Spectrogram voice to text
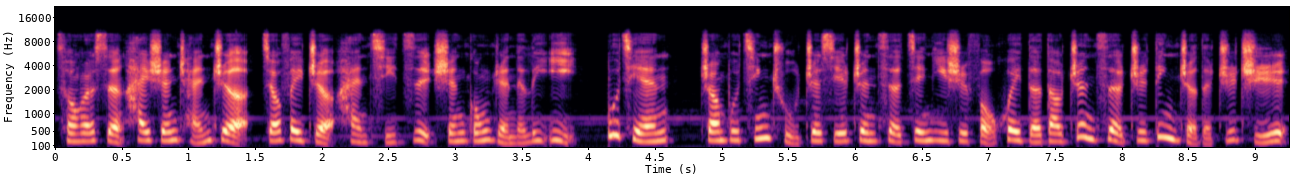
从而损害生产者、消费者和其自身工人的利益。目前尚不清楚这些政策建议是否会得到政策制定者的支持。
